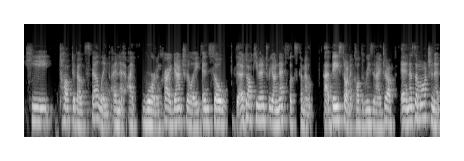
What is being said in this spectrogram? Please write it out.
he talked about spelling, and I roared and cried naturally. And so a documentary on Netflix come out uh, based on it called The Reason I Jump. And as I'm watching it,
